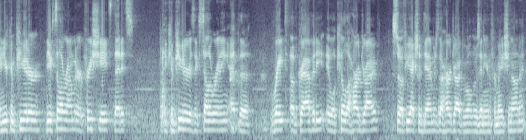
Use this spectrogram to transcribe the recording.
in your computer, the accelerometer appreciates that it's the computer is accelerating at the rate of gravity. It will kill the hard drive. So if you actually damage the hard drive, you won't lose any information on it.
